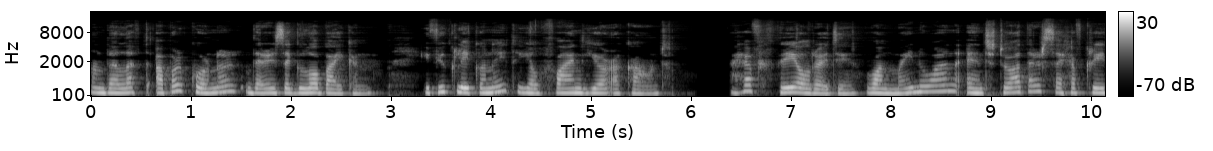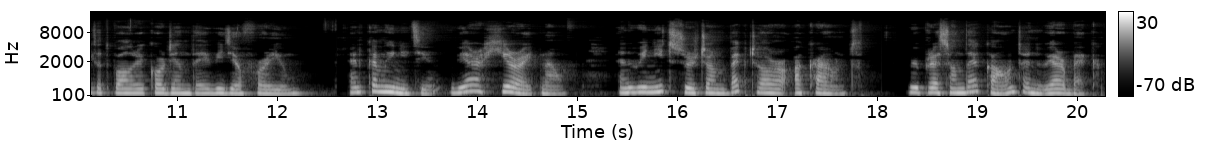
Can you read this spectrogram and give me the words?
On the left upper corner, there is a globe icon. If you click on it, you'll find your account. I have three already, one main one and two others I have created while recording the video for you and community. We are here right now and we need to return back to our account. We press on the account and we are back.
